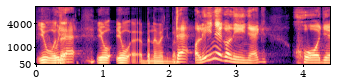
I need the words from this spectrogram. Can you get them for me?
Jó, Ugye, de, jó, jó, ebben nem menjünk bele. De a lényeg a lényeg, hogy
